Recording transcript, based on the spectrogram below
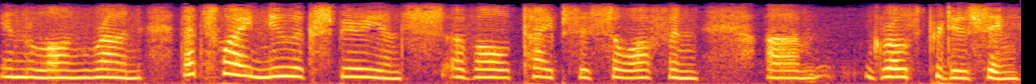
in the long run. That's why new experience of all types is so often um, growth producing.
